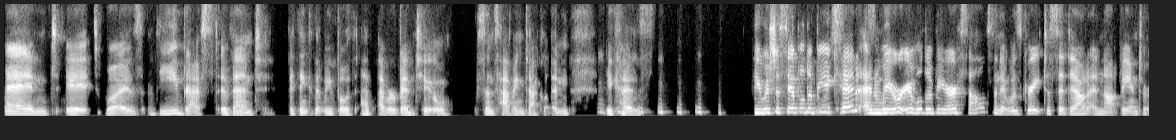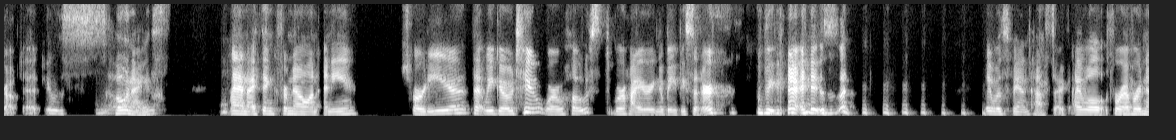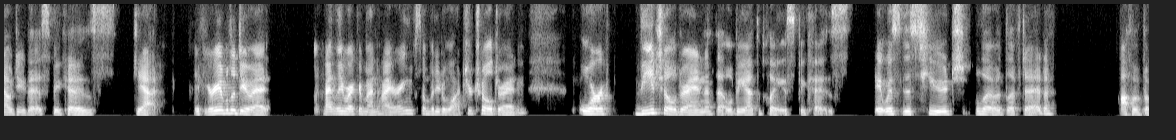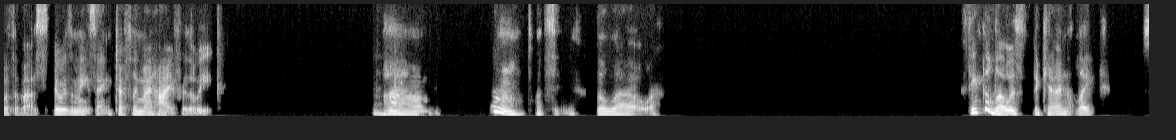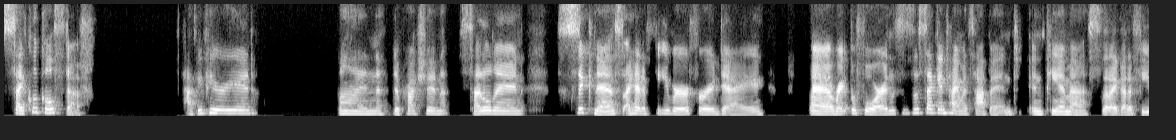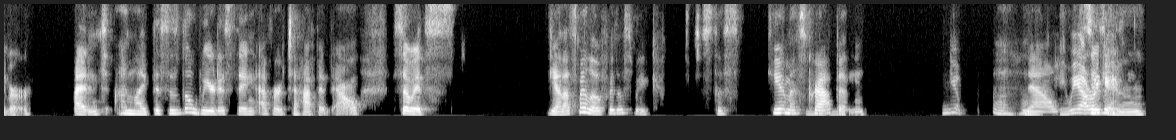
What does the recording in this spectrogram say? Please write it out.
And it was the best event I think that we both have ever been to since having Declan because he was just able to be a kid and we were able to be ourselves and it was great to sit down and not be interrupted. It was so Wow. nice. And I think from now on any party that we go to or host, we're hiring a babysitter because it was fantastic. I will forever now do this because yeah, if you're able to do it, I highly recommend hiring somebody to watch your children or the children that will be at the place because it was this huge load lifted off of both of us. It was amazing. Definitely my high for the week. Um, hmm, let's see. The low. I think the low is again like cyclical stuff. Happy period, fun, depression, settled in, sickness. I had a fever for a day uh, right before, and this is the second time it's happened in PMS that I got a fever. And I'm like, this is the weirdest thing ever to happen now. So it's, yeah, that's my low for this week. Just this PMS crap Mhm. and Yep. Mhm. now Here we are again.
